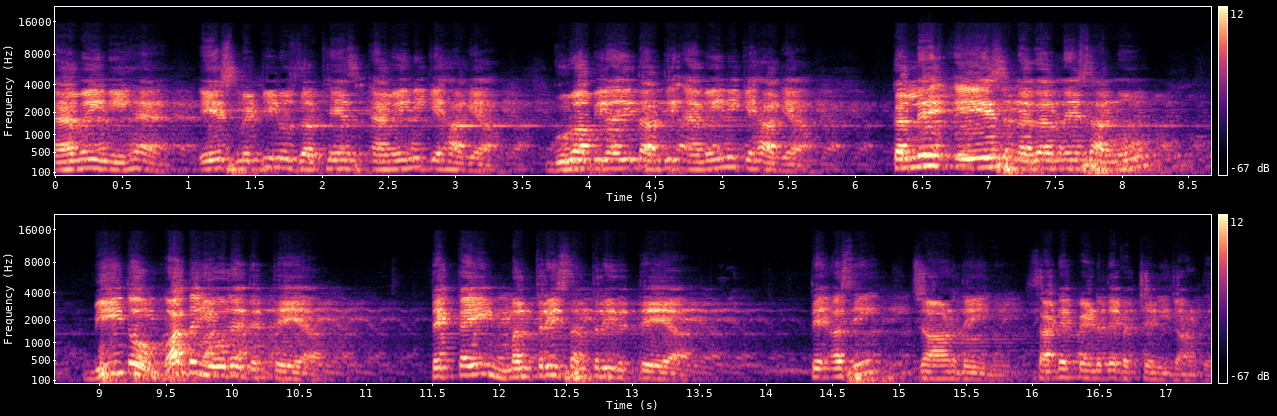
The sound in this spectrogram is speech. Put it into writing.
ਐਵੇਂ ਹੀ ਨਹੀਂ ਹੈ। ਇਸ ਮਿੱਟੀ ਨੂੰ ਜ਼ਰਖੇਜ਼ ਐਵੇਂ ਹੀ ਨਹੀਂ ਕਿਹਾ ਗਿਆ। ਗੁਰੂ ਪੀਰਾਂ ਦੀ ਧਰਤੀ ਐਵੇਂ ਹੀ ਨਹੀਂ ਕਿਹਾ ਗਿਆ। ਕੱਲੇ ਇਸ ਨਗਰ ਨੇ ਸਾਨੂੰ 20 ਤੋਂ ਵੱਧ ਯੋਧੇ ਦਿੱਤੇ ਆ ਤੇ ਕਈ ਮੰਤਰੀ ਸੰਤਰੀ ਦਿੱਤੇ ਆ ਤੇ ਅਸੀਂ ਜਾਣਦੇ ਹੀ ਨਹੀਂ। ਸਾਡੇ ਪਿੰਡ ਦੇ ਬੱਚੇ ਨਹੀਂ ਜਾਣਦੇ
